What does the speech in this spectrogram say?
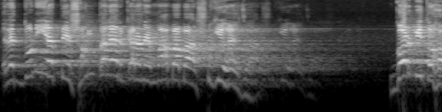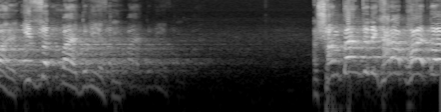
তাহলে দুনিয়াতে সন্তানের কারণে মা বাবা সুখী হয়ে যায়। গর্বিত হয়, ইজ্জত পায় দুনিয়াতে। সন্তান যদি খারাপ হয় তো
